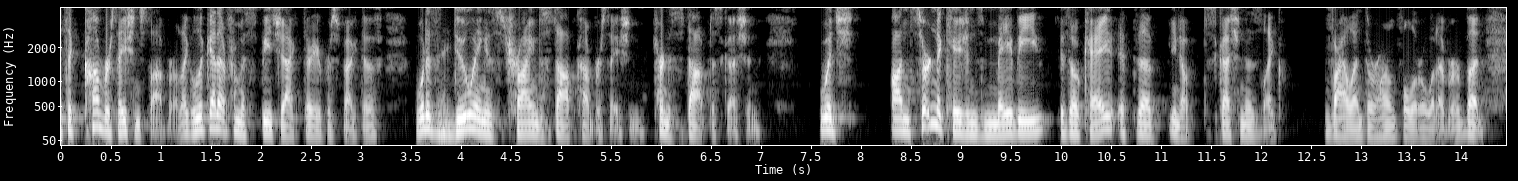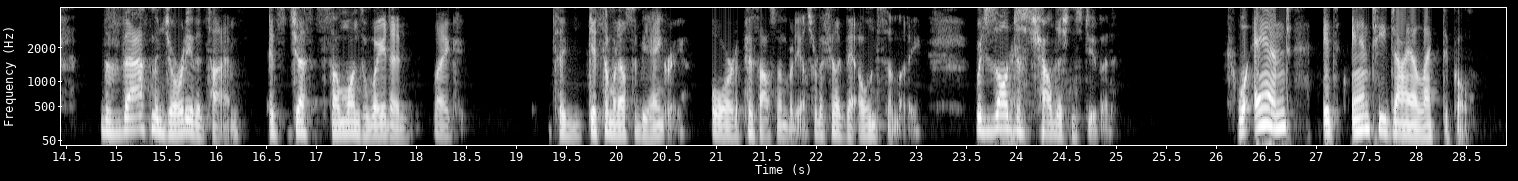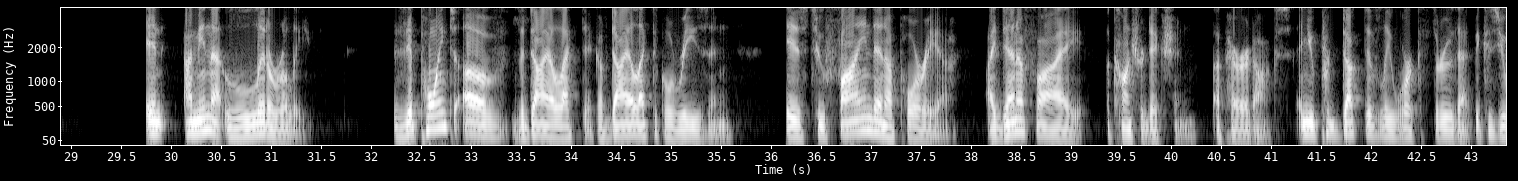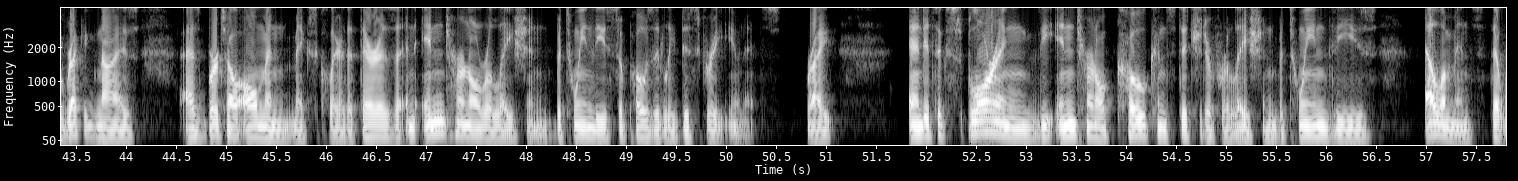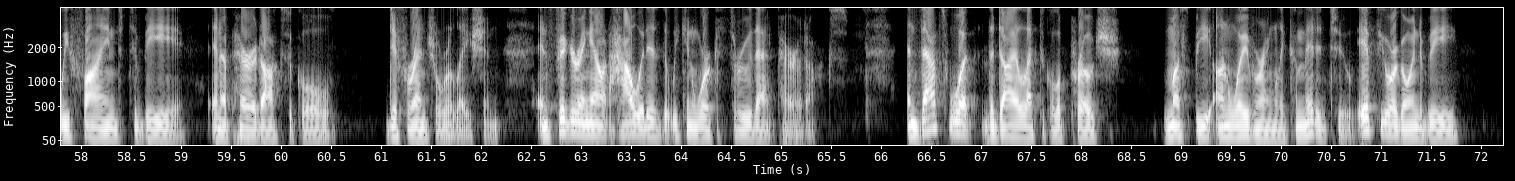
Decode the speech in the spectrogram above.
it's a conversation stopper. Like look at it from a speech act theory perspective. What it's right. doing is trying to stop conversation, trying to stop discussion, which on certain occasions maybe is okay if the, you know, discussion is like violent or harmful or whatever. But the vast majority of the time, it's just someone's way to like to get someone else to be angry or to piss off somebody else or to feel like they owned somebody, which is all right. just childish and stupid. Well, and it's anti dialectical and I mean that literally. The point of the dialectic, of dialectical reason, is to find an aporia, identify a contradiction, a paradox, and you productively work through that because you recognize, as Bertell Ollman makes clear, that there is an internal relation between these supposedly discrete units, right? And it's exploring the internal co constitutive relation between these elements that we find to be in a paradoxical differential relation and figuring out how it is that we can work through that paradox. And that's what the dialectical approach must be unwaveringly committed to if you are going to be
